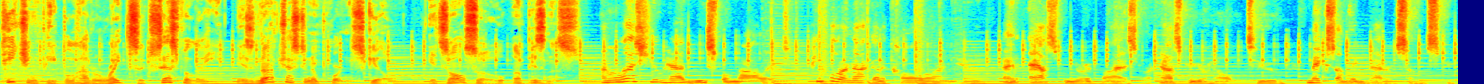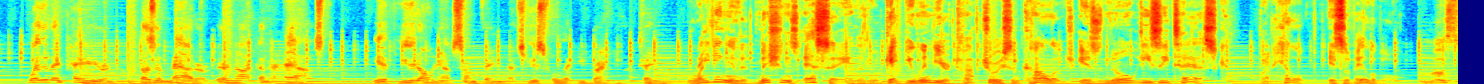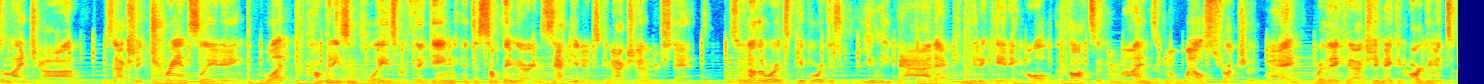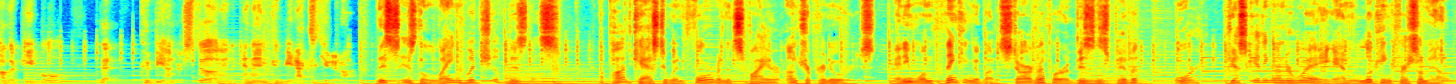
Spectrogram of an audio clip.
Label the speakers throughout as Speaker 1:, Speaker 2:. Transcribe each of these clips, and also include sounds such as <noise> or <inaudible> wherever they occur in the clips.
Speaker 1: teaching people how to write successfully is not just an important skill, it's also a business.
Speaker 2: Unless you have useful knowledge, people are not going to call on you and ask for your advice or ask for your help to make something better, so to speak. Whether they pay you or not doesn't matter. They're not going to ask if you don't have something that's useful that you bring to the table.
Speaker 1: Writing an admissions essay that'll get you into your top choice in college is no easy task, but help is available.
Speaker 3: Most of my job was actually translating what companies' employees were thinking into something their executives could actually understand. So, in other words, people were just really bad at communicating all of the thoughts in their minds in a well structured way where they could actually make an argument to other people that could be understood and then could be executed on.
Speaker 1: This is The Language of Business, a podcast to inform and inspire entrepreneurs, anyone thinking about a startup or a business pivot, or just getting underway and looking for some help.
